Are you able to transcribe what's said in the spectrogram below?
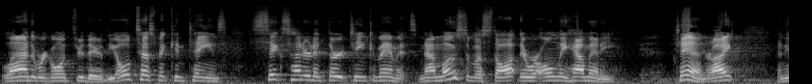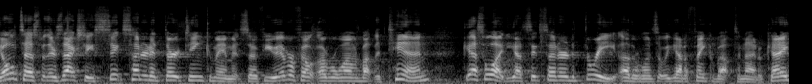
line that we're going through there. The Old Testament contains 613 commandments. Now, most of us thought there were only how many? 10, 10 right? In the Old Testament, there's actually 613 commandments. So if you ever felt overwhelmed about the 10, guess what? You got 603 other ones that we got to think about tonight, okay?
